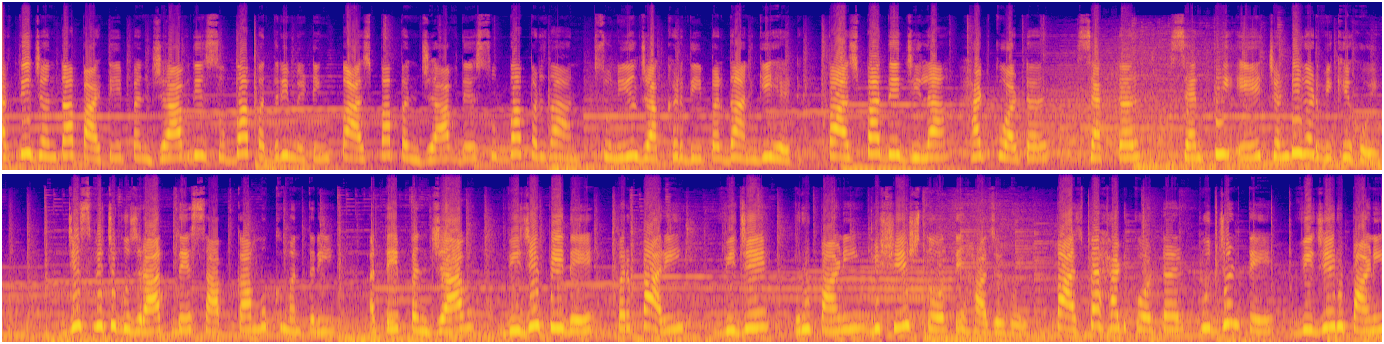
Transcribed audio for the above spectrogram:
ਭਾਰਤੀ ਜਨਤਾ ਪਾਰਟੀ ਪੰਜਾਬ ਦੀ ਸੂਬਾ ਪੱਧਰੀ ਮੀਟਿੰਗ ਭਾਜਪਾ ਪੰਜਾਬ ਦੇ ਸੂਬਾ ਪ੍ਰਧਾਨ ਸੁਨੀਲ ਜਾਖੜ ਦੀ ਪ੍ਰਧਾਨਗੀ ਹੇਠ ਭਾਜਪਾ ਦੇ ਜ਼ਿਲ੍ਹਾ ਹੈੱਡਕੁਆਰਟਰ ਸੈਕਟਰ 37A ਚੰਡੀਗੜ੍ਹ ਵਿਖੇ ਹੋਈ, ਜਿਸ ਵਿੱਚ ਗੁਜਰਾਤ ਦੇ ਸਾਬਕਾ ਮੁੱਖ ਮੰਤਰੀ ਅਤੇ ਪੰਜਾਬ ਬੀਜੇਪੀ ਦੇ ਪ੍ਰਭਾਰੀ ਵਿਜੇ ਰੂਪਾਣੀ ਵਿਸ਼ੇਸ਼ ਤੌਰ ਤੇ ਹਾਜ਼ਰ ਹੋਏ। ਭਾਜਪਾ ਹੈੱਡਕੁਆਰਟਰ ਪੁੱਜਣ ਤੇ ਵਿਜੇ ਰੂਪਾਣੀ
